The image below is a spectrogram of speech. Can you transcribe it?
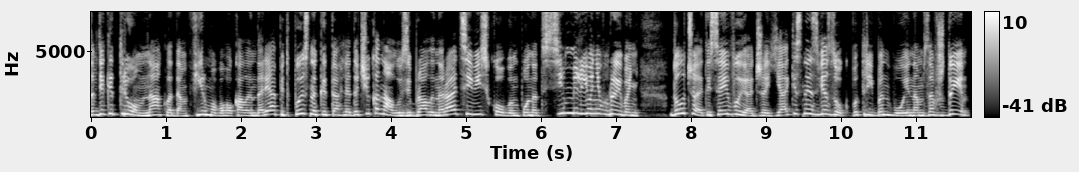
Завдяки трьом накладам фірмового календаря підписники та глядачі каналу зібрали на рації військовим понад 7 мільйонів гривень. Долучайтеся і ви, адже якісний зв'язок потрібен воїнам завжди.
